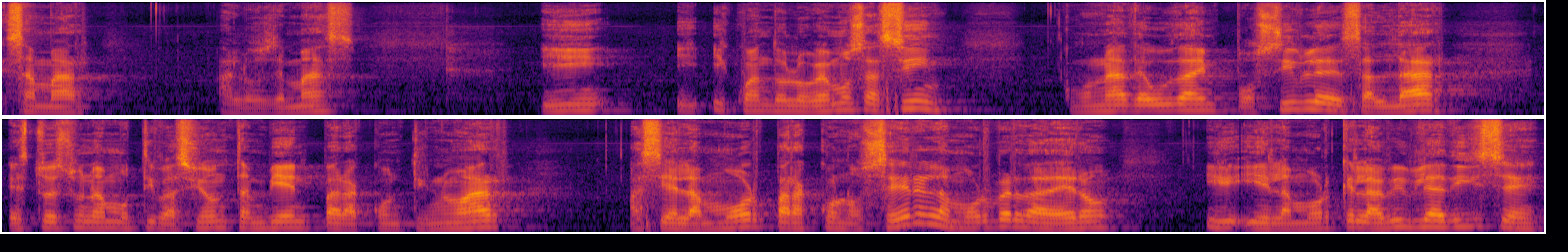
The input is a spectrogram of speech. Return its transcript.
es amar a los demás. Y, y cuando lo vemos así, una deuda imposible de saldar, esto es una motivación también para continuar hacia el amor, para conocer el amor verdadero y, y el amor que la Biblia dice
